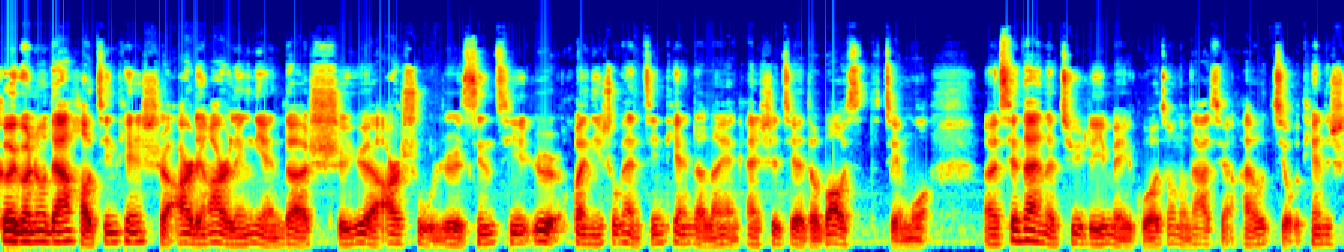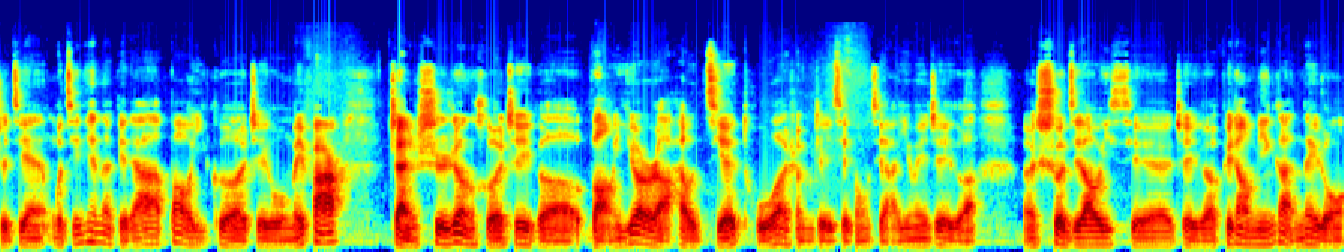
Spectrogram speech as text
各位观众，大家好，今天是二零二零年的十月二十五日，星期日，欢迎您收看今天的《冷眼看世界》的 Voice 的节目。呃，现在呢，距离美国总统大选还有九天的时间，我今天呢，给大家报一个这个我没法展示任何这个网页啊，还有截图啊什么这些东西啊，因为这个呃涉及到一些这个非常敏感的内容。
